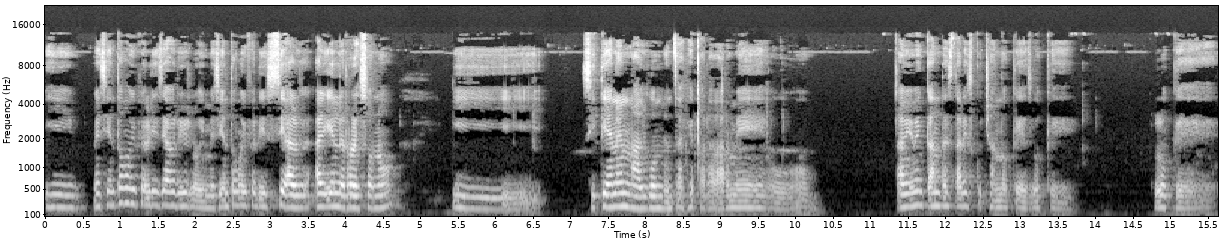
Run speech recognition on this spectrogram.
y me siento muy feliz de abrirlo y me siento muy feliz si alguien le resonó y si tienen algún mensaje para darme o a mí me encanta estar escuchando qué es lo que lo que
